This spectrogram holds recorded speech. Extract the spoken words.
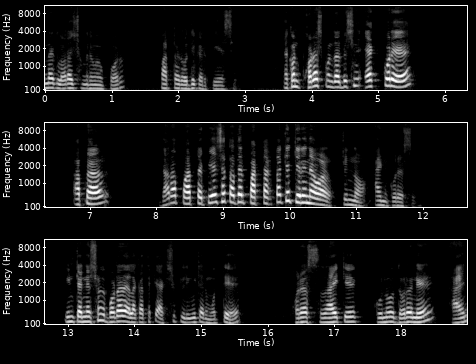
অনেক লড়াই সংগ্রামের পর পাট্টার অধিকার পেয়েছে। এখন ফরেস্ট কনজারভেশন এক করে আপনার যারা পাট্টা পেয়েছে, তাদের পাট্টাটাকে কেড়ে নেওয়ার জন্য আইন করেছে। ইন্টারন্যাশনাল বর্ডার এলাকা থেকে একশো কিলোমিটার মধ্যে ফরেস্ট রাইটের কোনো ধরনের আইন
